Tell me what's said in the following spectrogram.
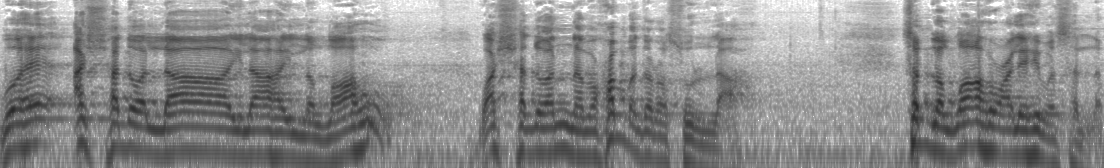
وہ ہے اشہد اللہ الہ الا اللہ واشہد ان محمد رسول اللہ صلی اللہ علیہ وسلم۔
